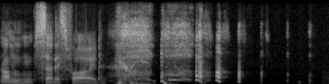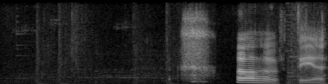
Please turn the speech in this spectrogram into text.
I'm satisfied. oh dear.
